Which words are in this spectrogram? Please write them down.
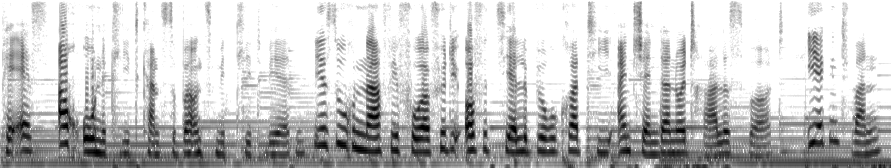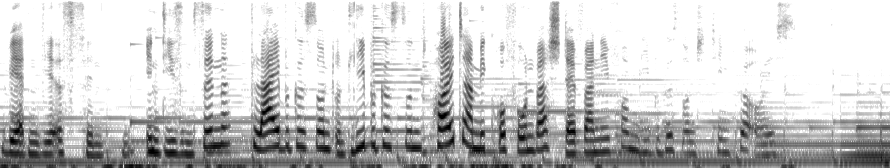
PS, auch ohne Glied kannst du bei uns Mitglied werden. Wir suchen nach wie vor für die offizielle Bürokratie ein genderneutrales Wort. Irgendwann werden wir es finden. In diesem Sinne, bleibe gesund und liebe gesund. Heute am Mikrofon war Stefanie vom Liebe Gesund Team für euch. you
